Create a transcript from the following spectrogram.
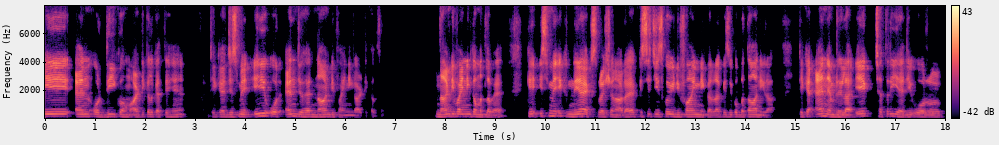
ए एन और दी को हम आर्टिकल कहते हैं, ठीक है, जिसमें ए और एन जो है नॉन डिफाइनिंग आर्टिकल्स हैं। नॉन डिफाइनिंग का मतलब है कि इसमें एक नया एक्सप्रेशन आ रहा है, किसी चीज़ को ये डिफाइन नहीं कर रहा, किसी को बता नहीं रहा, ठीक है। एन एम्ब्रेला एक छतरी है जी, और,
